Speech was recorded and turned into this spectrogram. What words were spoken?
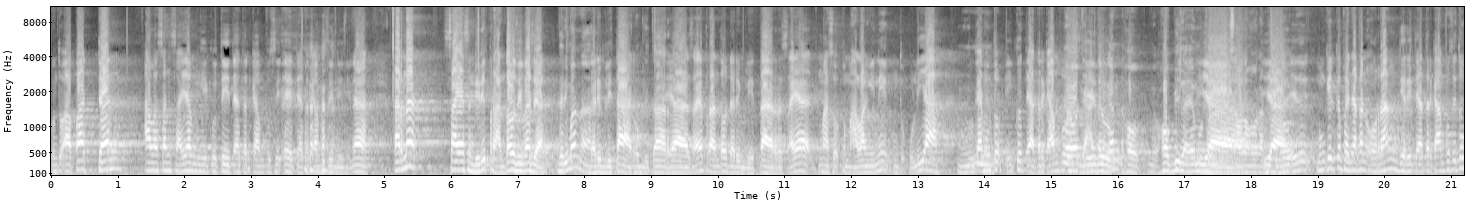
Untuk apa dan alasan saya mengikuti teater kampus eh teater kampus ini. Nah, karena saya sendiri perantau sih Mas ya. Dari mana? Dari Blitar. Oh, Blitar. Ya, saya perantau dari Blitar. Saya masuk ke Malang ini untuk kuliah, bukan untuk ikut teater kampus Hmm. Oh, teater gitu. kan ho- hobi lah ya mungkin Iya, bahasa orang-orang iya, gitu. itu mungkin kebanyakan orang dari teater kampus itu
